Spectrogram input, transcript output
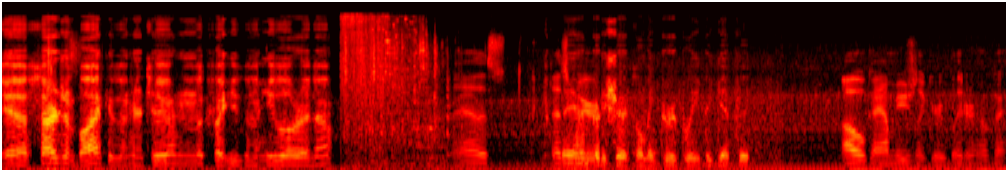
Yeah, Sergeant Black is in here too, and looks like he's in a helo right now. Yeah, that's that's yeah, weird. I'm pretty sure it's only group lead that gets it. Oh, okay. I'm usually group leader. Okay.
